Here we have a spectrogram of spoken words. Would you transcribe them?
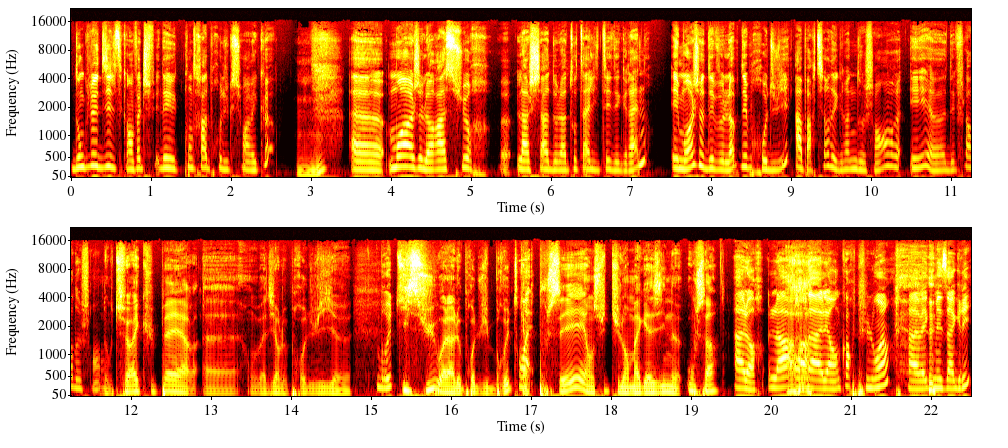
Donc, le deal, c'est qu'en fait, je fais des contrats de production avec eux. Mhm. Euh, moi, je leur assure euh, l'achat de la totalité des graines. Et moi, je développe des produits à partir des graines de chanvre et euh, des fleurs de chanvre. Donc, tu récupères, euh, on va dire, le produit euh, Brut. issu, voilà, le produit brut qui a poussé, et ensuite, tu l'emmagasines où ça? Alors là, Ah on a allé encore plus loin avec mes agris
